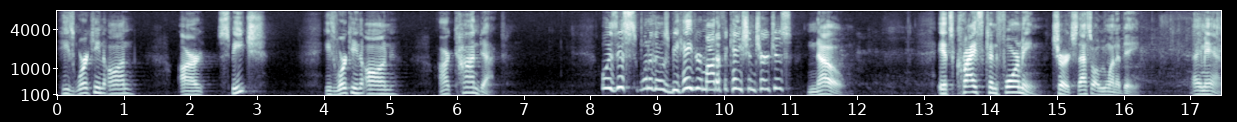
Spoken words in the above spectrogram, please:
He's working on our speech, He's working on our conduct. Oh, is this one of those behavior modification churches? No. It's Christ conforming church. That's what we want to be. Amen.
